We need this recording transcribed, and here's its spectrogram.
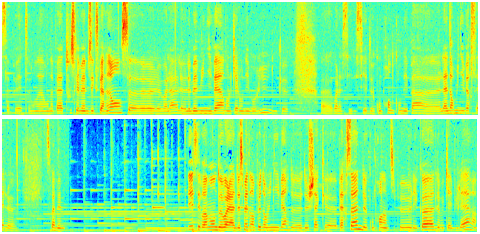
Ça peut être, on n'a pas tous les mêmes expériences, le, voilà, le, même univers dans lequel on évolue. Donc euh, voilà, c'est d'essayer de comprendre qu'on n'est pas la norme universelle soi-même. L'idée, c'est vraiment de, voilà, de se mettre un peu dans l'univers de, chaque euh, personne, de comprendre un petit peu les codes, le vocabulaire,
